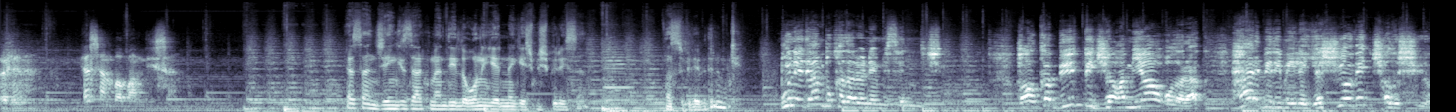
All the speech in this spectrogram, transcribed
Öyle mi? Ya sen babam değilsen? Ya sen Cengiz Erkmen değil de onun yerine geçmiş biriysen? Nasıl bilebilirim ki? Bu neden bu kadar önemli senin için? Halka büyük bir camia olarak her birimiyle yaşıyor ve çalışıyor.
